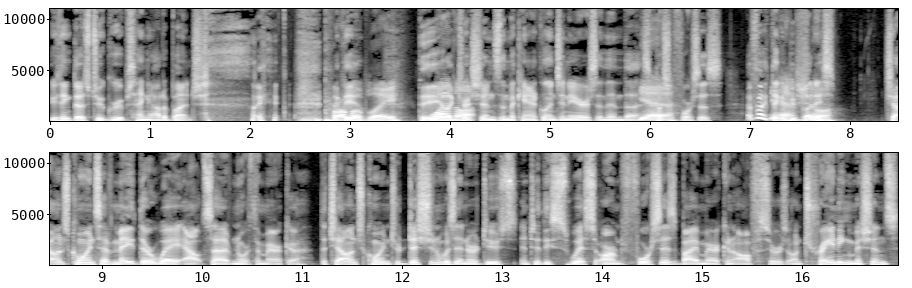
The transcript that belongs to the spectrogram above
You think those two groups hang out a bunch? Like, Probably. The, the Why not? electricians and mechanical engineers, and then the Yeah. special forces. I feel like they Yeah, could be buddies. sure. Challenge coins have made their way outside of North America. The challenge coin tradition was introduced into the Swiss armed forces by American officers on training missions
